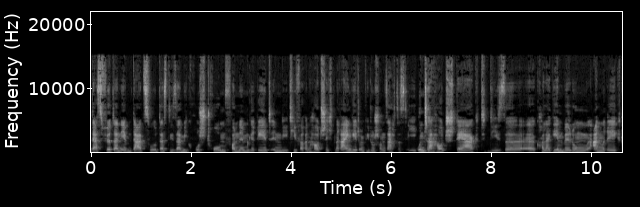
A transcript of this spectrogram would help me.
das führt dann eben dazu, dass dieser Mikrostrom von dem Gerät in die tieferen Hautschichten reingeht und wie du schon sagtest, die Unterhaut stärkt, diese äh, Kollagenbildung anregt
